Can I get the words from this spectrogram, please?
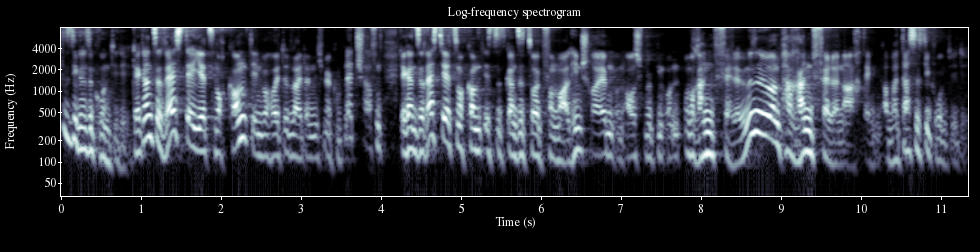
Das ist die ganze Grundidee. Der ganze Rest, der jetzt noch kommt, den wir heute leider nicht mehr komplett schaffen, der ganze Rest, der jetzt noch kommt, ist das ganze Zeug formal hinschreiben und ausschmücken und, und Randfälle. Wir müssen über ein paar Randfälle nachdenken, aber das ist die Grundidee.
